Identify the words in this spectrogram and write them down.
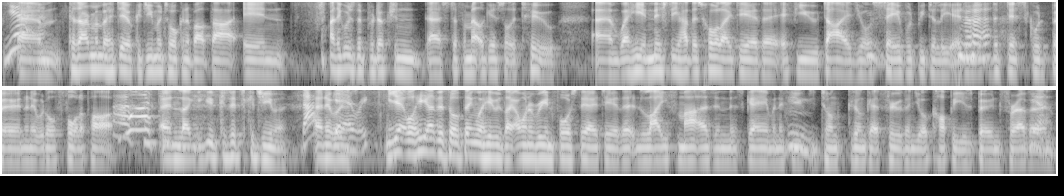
Yeah. Because I remember Hideo Kojima talking about that in. I think it was the production uh, stuff for Metal Gear Solid 2, um, where he initially had this whole idea that if you died, your save would be deleted and the, the disc would burn and it would all fall apart. What? And like, because it's Kojima. That's and it scary. Was, yeah, well, he had this whole thing where he was like, I want to reinforce the idea that life matters in this game, and if you don't, don't get through, then your copy is burned forever. Mm. Yeah. And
